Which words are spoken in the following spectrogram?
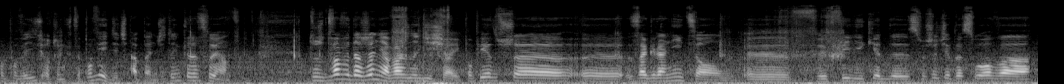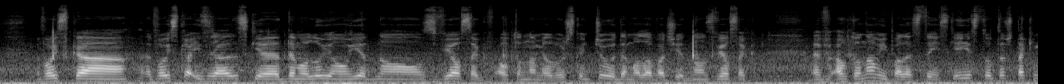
yy, powiedzieć o czym chcę powiedzieć, a będzie to interesujące. Otóż dwa wydarzenia ważne dzisiaj. Po pierwsze, za granicą, w chwili, kiedy słyszycie te słowa, wojska, wojska izraelskie demolują jedną z wiosek w autonomii, albo już skończyły demolować jedną z wiosek w autonomii palestyńskiej. Jest to też taki,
